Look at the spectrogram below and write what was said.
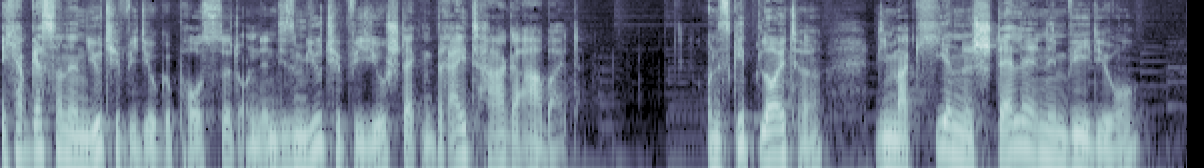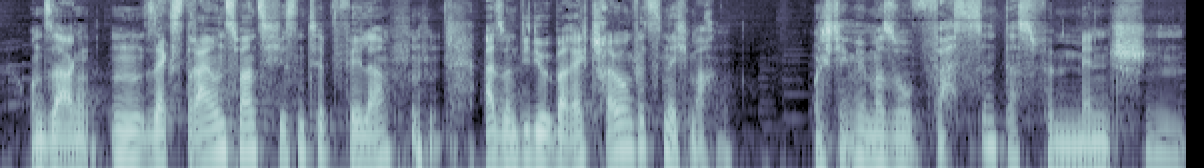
ich habe gestern ein YouTube-Video gepostet und in diesem YouTube-Video stecken drei Tage Arbeit. Und es gibt Leute, die markieren eine Stelle in dem Video und sagen, 623 hm, ist ein Tippfehler. Also ein Video über Rechtschreibung wird's nicht machen. Und ich denke mir immer so, was sind das für Menschen?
